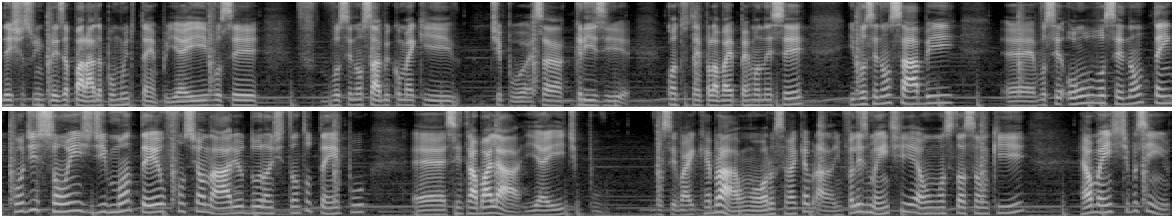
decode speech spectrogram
deixa sua empresa parada por muito tempo. E aí você você não sabe como é que, tipo, essa crise quanto tempo ela vai permanecer e você não sabe é, você ou você não tem condições de manter o funcionário durante tanto tempo é, sem trabalhar. E aí, tipo, você vai quebrar. Uma hora você vai quebrar. Infelizmente, é uma situação que realmente, tipo assim,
